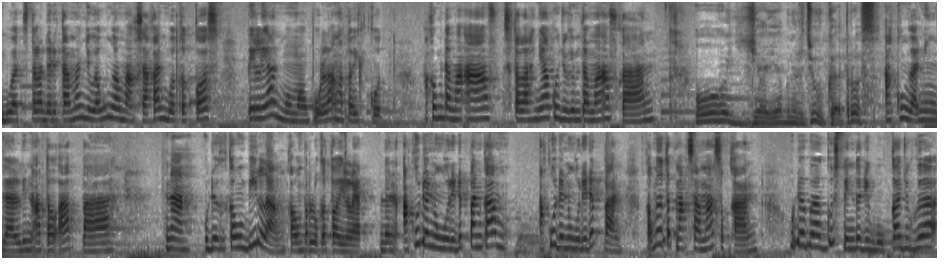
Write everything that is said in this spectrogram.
Buat setelah dari taman juga aku nggak maksa kan buat ke kos. Pilihanmu mau pulang atau ikut. Aku minta maaf. Setelahnya aku juga minta maaf kan. oh iya ya bener juga terus Aku nggak ninggalin atau apa. Nah, udah kamu bilang kamu perlu ke toilet dan aku udah nunggu di depan kamu. Aku udah nunggu di depan. Kamu tetap maksa masuk kan? Udah bagus pintu dibuka juga.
